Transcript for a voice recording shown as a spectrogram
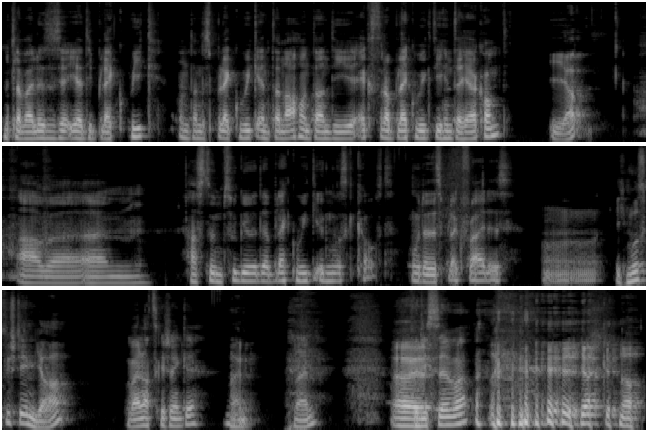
Mittlerweile ist es ja eher die Black Week und dann das Black Weekend danach und dann die extra Black Week, die hinterherkommt. Ja. Aber ähm, hast du im Zuge der Black Week irgendwas gekauft? Oder des Black Fridays? Äh, ich muss gestehen, ja. Weihnachtsgeschenke? Nein. Nein? Äh, Für dich selber? ja, genau.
